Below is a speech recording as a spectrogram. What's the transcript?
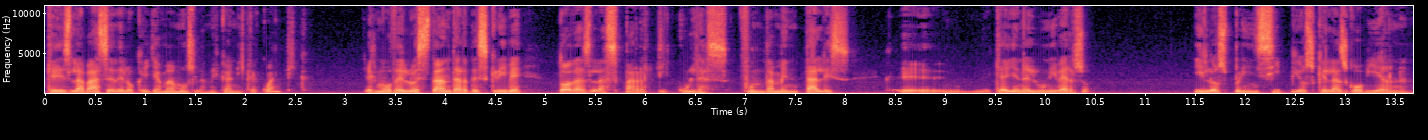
que es la base de lo que llamamos la mecánica cuántica. El modelo estándar describe todas las partículas fundamentales eh, que hay en el universo y los principios que las gobiernan.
